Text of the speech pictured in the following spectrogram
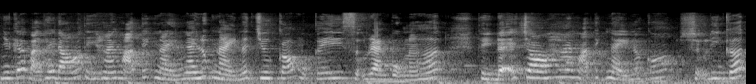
Như các bạn thấy đó thì hai họa tiết này ngay lúc này nó chưa có một cái sự ràng buộc nào hết. Thì để cho hai họa tiết này nó có sự liên kết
